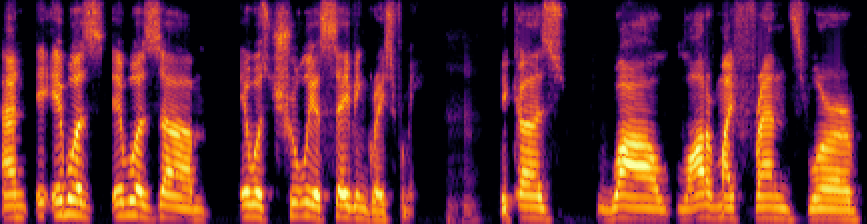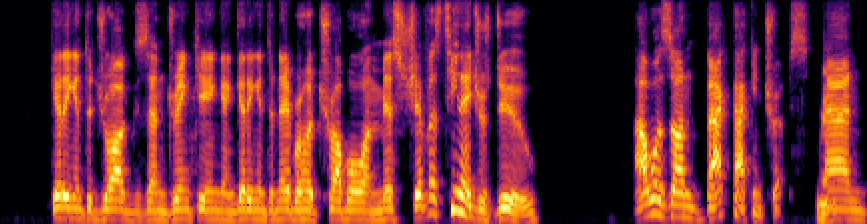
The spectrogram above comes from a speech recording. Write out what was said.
and it, it was it was um, it was truly a saving grace for me mm-hmm. because while a lot of my friends were getting into drugs and drinking and getting into neighborhood trouble and mischief as teenagers do i was on backpacking trips right. and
